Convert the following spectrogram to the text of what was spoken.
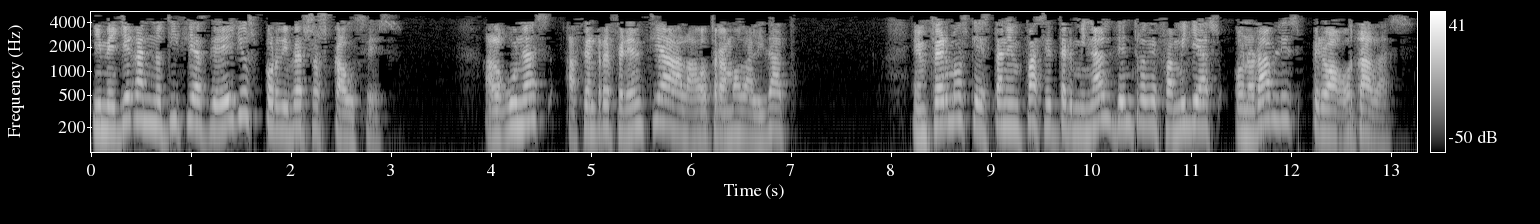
y me llegan noticias de ellos por diversos cauces. Algunas hacen referencia a la otra modalidad. Enfermos que están en fase terminal dentro de familias honorables pero agotadas.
